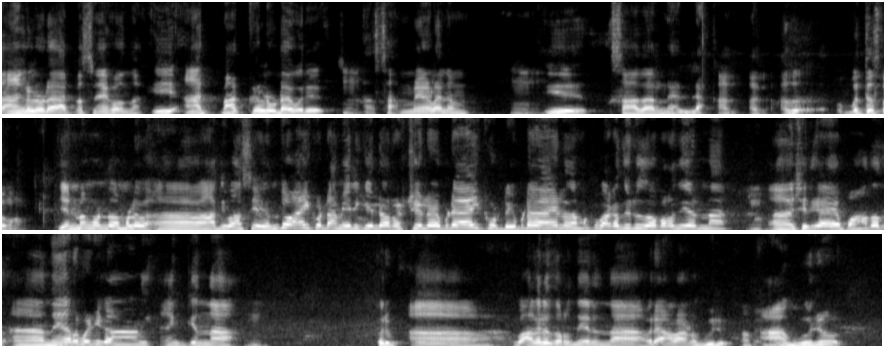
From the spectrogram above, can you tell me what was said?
താങ്കളുടെ ആത്മസ്നേഹം എന്ന ഈ ആത്മാക്കളുടെ ഒരു സമ്മേളനം ഈ സാധാരണ അല്ല അല്ല അത് വ്യത്യസ്തമാണ്. ജന്മം കൊണ്ട് നമ്മൾ ആദിവാസി എന്തോ ആയിക്കോട്ടെ അമേരിക്കയിലോ റഷ്യയിലോ എവിടെ ആയിക്കോട്ടെ എവിടെ ആയാലും നമുക്ക് വകതിരുതോ പറഞ്ഞു തരുന്ന ശരിയായ പാത നേർവഴി കാണിക്കുന്ന. ഒരു വാതിൽ തുറന്നു തരുന്ന ഒരാളാണ് ഗുരു. ആ ഗുരു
